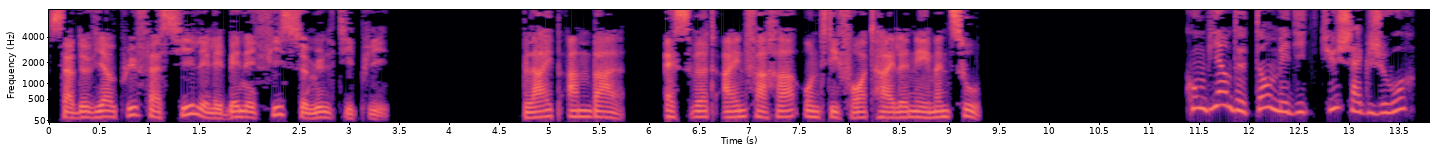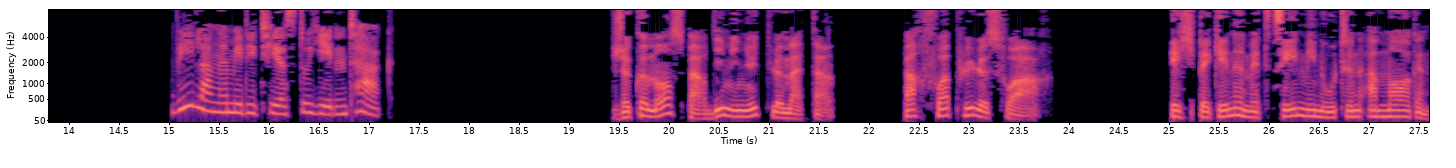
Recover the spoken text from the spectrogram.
Ça devient plus facile et les bénéfices se multiplient. Bleib am Ball. Es wird einfacher und die Vorteile nehmen zu. Combien de temps médites-tu chaque jour Wie lange meditierst du jeden Tag? Je commence par 10 minutes le matin. Parfois plus le soir. Ich beginne mit 10 Minuten am Morgen.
